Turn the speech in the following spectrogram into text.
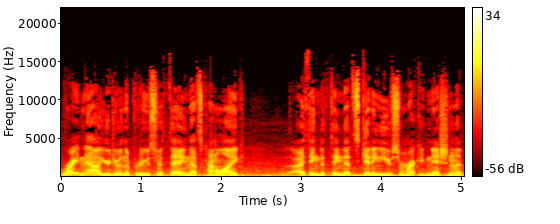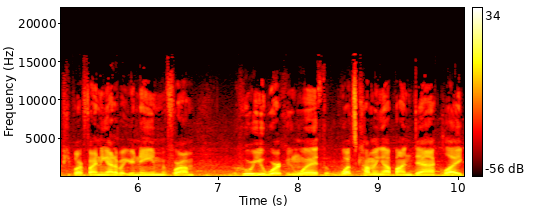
right now you're doing the producer thing. That's kind of like I think the thing that's getting you some recognition and that people are finding out about your name from. Who are you working with? What's coming up on deck? Like,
